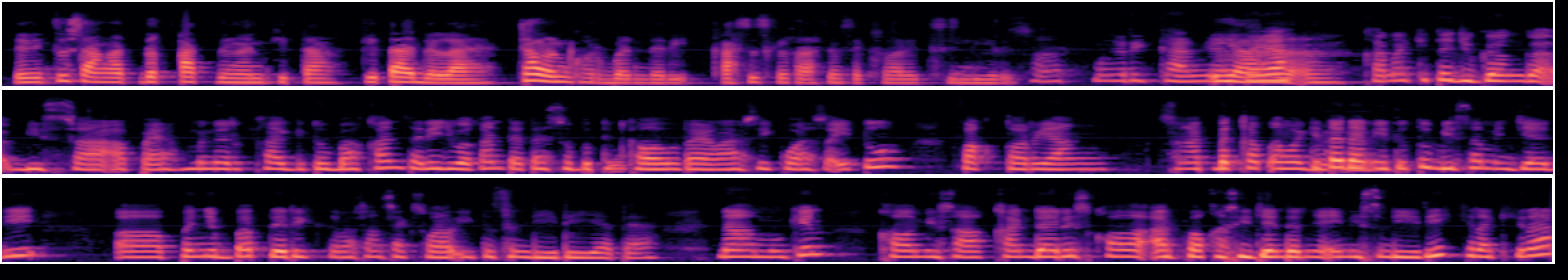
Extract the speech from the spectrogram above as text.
Dan itu sangat dekat dengan kita. Kita adalah calon korban dari kasus kekerasan seksual itu sendiri. sangat mengerikan ya, iya, ya. karena kita juga nggak bisa apa ya menerka gitu. Bahkan tadi juga kan teteh sebutin kalau relasi kuasa itu faktor yang sangat dekat sama kita mm -hmm. dan itu tuh bisa menjadi uh, penyebab dari kekerasan seksual itu sendiri ya teh. Nah mungkin kalau misalkan dari sekolah advokasi gendernya ini sendiri, kira-kira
